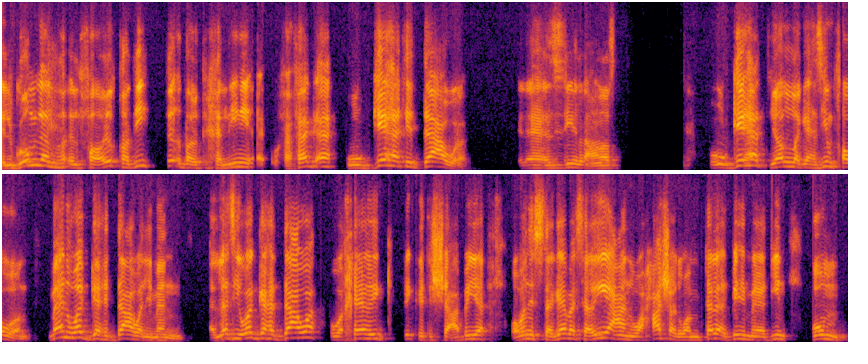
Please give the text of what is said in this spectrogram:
الجملة الفارقة دي تقدر تخليني ففجأة وجهت الدعوة إلى هذه العناصر. وجهت يلا جاهزين فورا. من وجه الدعوة لمن؟ الذي وجه الدعوة هو خارج فكرة الشعبية ومن استجاب سريعا وحشد وامتلأت به الميادين هم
